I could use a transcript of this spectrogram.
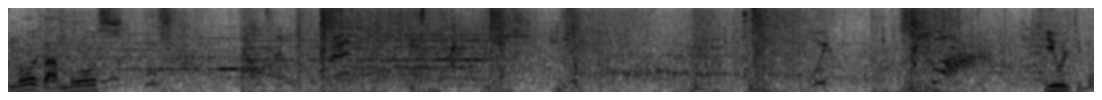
Vamos, vamos. Y último.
